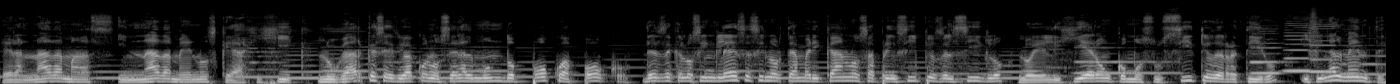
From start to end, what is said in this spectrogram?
era nada más y nada menos que Ajijic, lugar que se dio a conocer al mundo poco a poco, desde que los ingleses y norteamericanos a principios del siglo lo eligieron como su sitio de retiro y finalmente,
